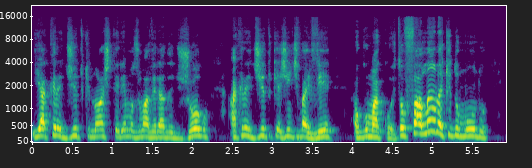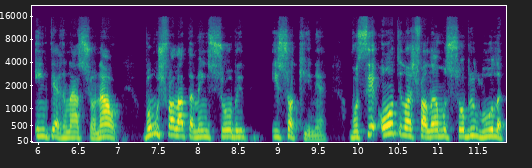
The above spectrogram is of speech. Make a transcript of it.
E acredito que nós teremos uma virada de jogo, acredito que a gente vai ver alguma coisa. Estou falando aqui do mundo internacional, vamos falar também sobre isso aqui, né? Você ontem nós falamos sobre o Lula.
